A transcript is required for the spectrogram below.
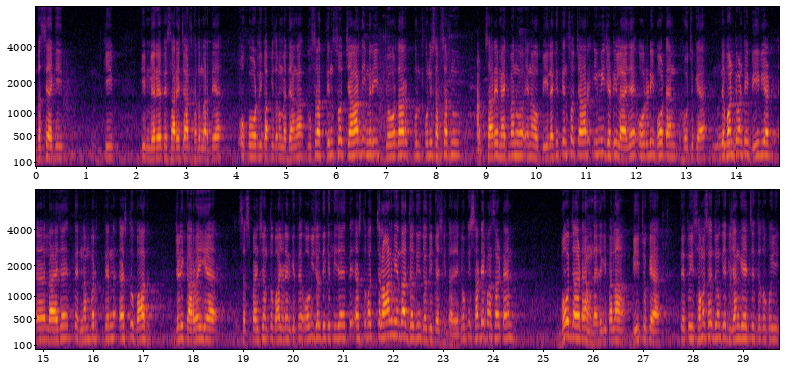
ਦੱਸਿਆ ਕਿ ਕਿ ਕਿ ਮੇਰੇ ਤੇ ਸਾਰੇ ਚਾਰਜ ਖਤਮ ਕਰਤੇ ਆ ਉਹ ਕੋਰਟ ਦੀ ਕਾਪੀ ਤੁਹਾਨੂੰ ਮੈਂ ਦਿਆਂਗਾ। ਦੂਸਰਾ 304 ਦੀ ਮੇਰੀ ਜ਼ੋਰਦਾਰ ਪੁਲ- ਪੁਲਿਸ ਅਫਸਰ ਨੂੰ ਸਾਰੇ ਮਹਿਕਮਿਆਂ ਨੂੰ ਇਹਨਾਂ ਅਪੀਲ ਹੈ ਕਿ 304 ਇਮੀਡੀਏਟਲੀ ਲਾਇਆ ਜਾਏ ਆਲਰੇਡੀ ਬਹੁਤ ਟਾਈਮ ਹੋ ਚੁੱਕਿਆ ਤੇ 120 ਬੀ ਵੀ ਲਾਇਆ ਜਾਏ ਤੇ ਨੰਬਰ 3 ਇਸ ਤੋਂ ਬਾਅਦ ਜਿਹੜੀ ਕਾਰਵਾਈ ਹੈ ਸਸਪੈਂਸ਼ਨ ਤੋਂ ਬਾਅਦ ਜਿਹੜੇ ਕੀਤੇ, ਉਹ ਵੀ ਜਲਦੀ ਕੀਤੀ ਜਾਏ ਤੇ ਇਸ ਤੋਂ ਬਾਅਦ ਚਲਾਨ ਵੀ ਇਹਦਾ ਜਲਦੀ ਜਲਦੀ ਪੇਸ਼ ਕੀਤਾ ਜਾਏ, ਕਿਉਂਕਿ 5.5 ਸਾਲ ਟਾਈਮ ਬਹੁਤ ਜ਼ਿਆਦਾ ਟਾਈਮ ਹੁੰਦਾ ਹੈ ਜੇ ਕਿ ਪਹਿਲਾਂ ਬੀਤ ਚੁੱਕਿਆ ਹੈ। ਤੇ ਤੁਸੀਂ ਸਮਝ ਸਕਦੇ ਹੋ ਕਿ ਇੱਕ ਯੰਗ ਏਜ 'ਚ ਜਦੋਂ ਕੋਈ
